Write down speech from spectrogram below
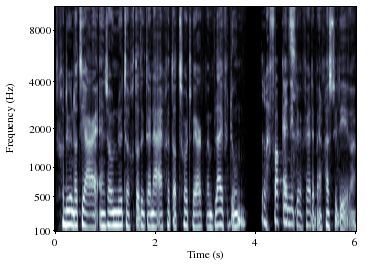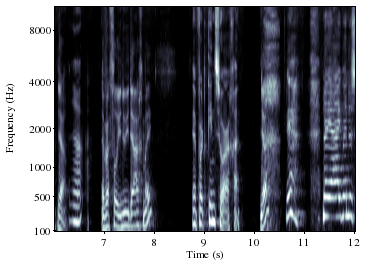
gedurende dat jaar en zo nuttig dat ik daarna eigenlijk dat soort werk ben blijven doen. En ik ben verder ben gaan studeren. ja. Ja. En waar vul je nu je dagen mee? En voor het kind zorgen. Ja? Ja, nou ja, ik ben dus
